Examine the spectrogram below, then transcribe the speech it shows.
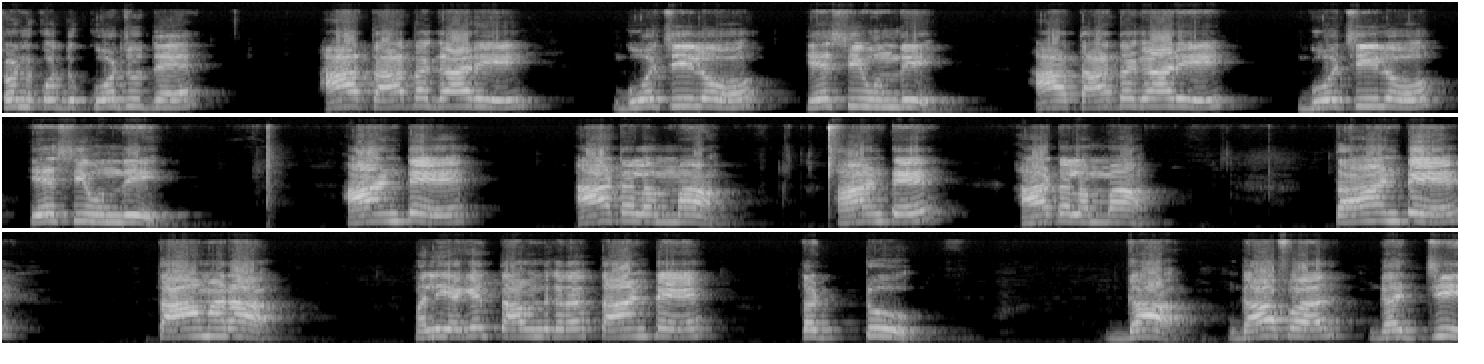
చూడండి కొద్ది కోడ్ చూస్తే ఆ తాతగారి గోచీలో ఏసీ ఉంది. ఆ తాతగారి గోచీలో ఏసీ ఉంది. ఆ అంటే ఆటలమ్మ. ఆ అంటే ఆటలమ్మ. తా అంటే తామర. మళ్ళీ అగైన్ తా ఉంది కదా. తా అంటే తట్టు. గా. గా ఫర్ గజ్జి.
